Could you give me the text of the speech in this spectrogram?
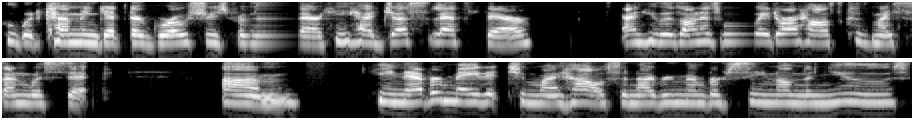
who would come and get their groceries from there. He had just left there and he was on his way to our house cuz my son was sick um, he never made it to my house. And I remember seeing on the news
